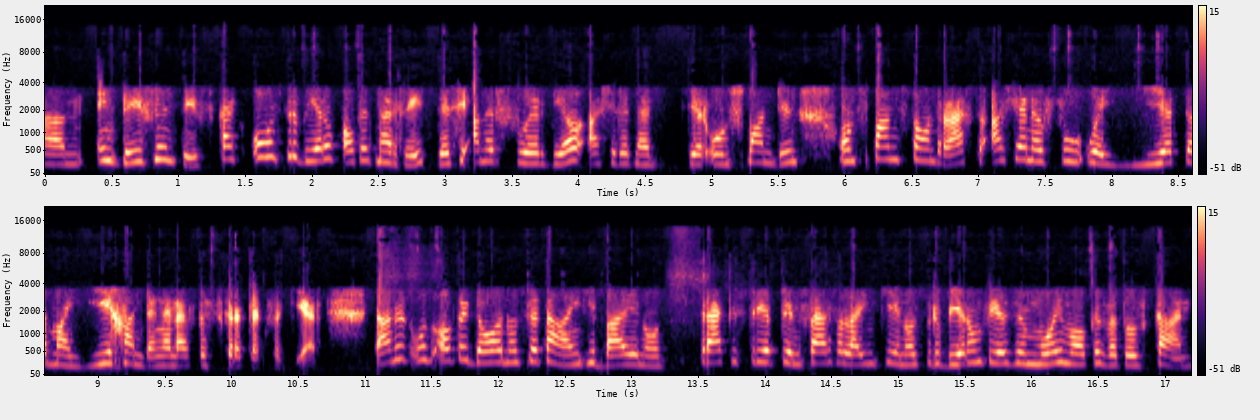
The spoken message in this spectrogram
Um en definitief, kyk ons probeer ook altyd maar red. Dis die ander voordeel as jy dit nou deur ons span doen. Ons span staan reg. So as jy nou voel o, jete, maar hier gaan dinge nou verskriklik verkeerd. Dan is ons altyd daar en ons sit 'n handjie by en ons trek 'n streep teen verf 'n lyntjie en ons probeer om vir jou so mooi maak as wat ons kan.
